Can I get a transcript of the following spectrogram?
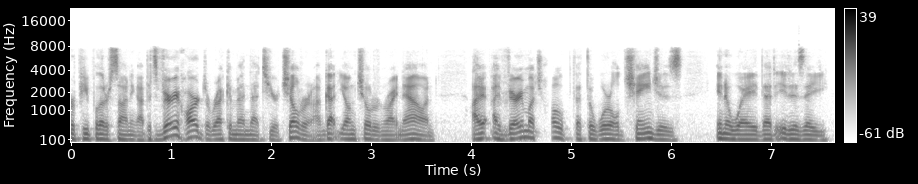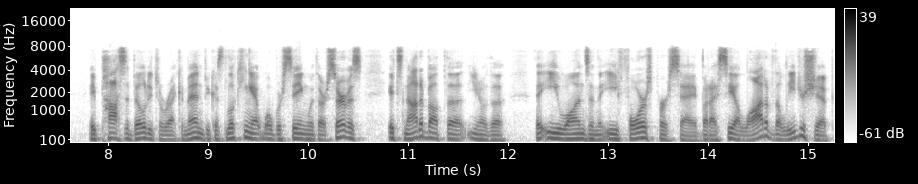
for people that are signing up. It's very hard to recommend that to your children. I've got young children right now, and I, I very much hope that the world changes in a way that it is a a possibility to recommend because looking at what we're seeing with our service, it's not about the you know the the E1s and the E4s per se, but I see a lot of the leadership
